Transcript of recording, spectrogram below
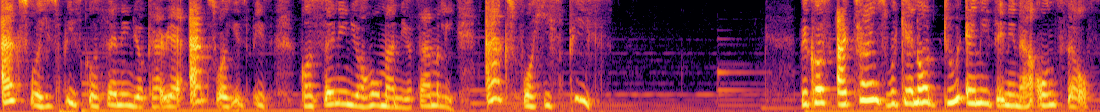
Ask for His peace concerning your career. Ask for His peace concerning your home and your family. Ask for His peace. Because at times we cannot do anything in our own self.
